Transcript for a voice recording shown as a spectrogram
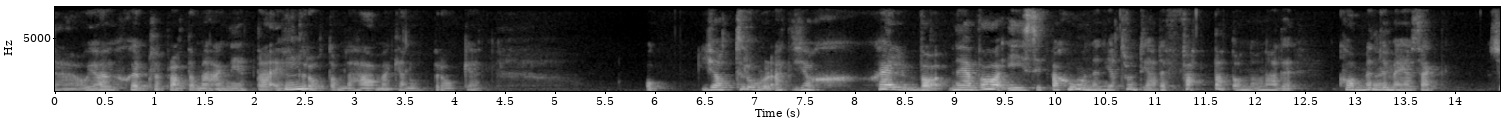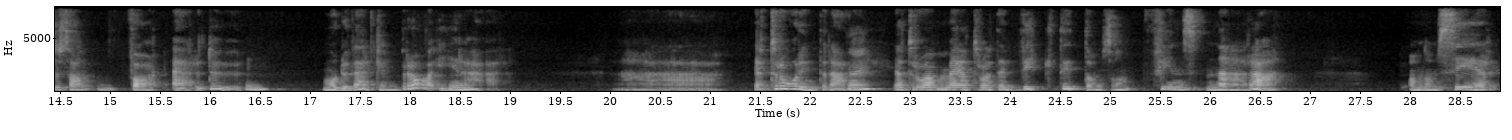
Eh, Och jag har självklart pratat med Agneta efteråt om det här med kanotbråket. Och jag tror att jag själv var, när jag var i situationen, jag tror inte jag hade fattat om någon hade kommit till mig och sagt Susanne, vart är du? Mår du verkligen bra i det här? Ah, jag tror inte det. Nej. Jag tror, men jag tror att det är viktigt, de som finns nära, om de ser,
